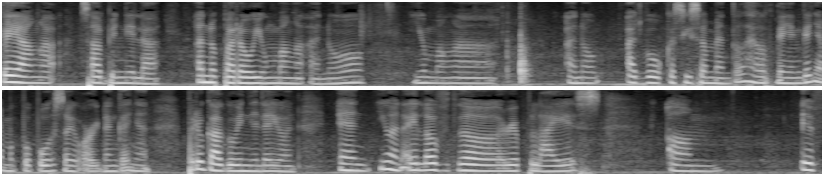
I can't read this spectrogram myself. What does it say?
Kaya nga, sabi nila, ano pa raw yung mga ano, yung mga, ano, advocacy sa mental health, ganyan-ganyan, magpo-post na yung org ng ganyan. Pero gagawin nila yon And, yun, I love the replies um, if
